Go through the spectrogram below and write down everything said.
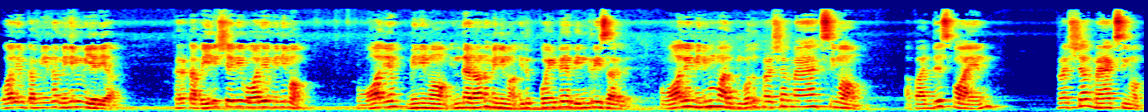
வால்யூம் கம்மின்னா மினிமம் ஏரியா கரெக்டா அப்ப initially volume minimum volume minimum இந்த இடம் மினிமம் இது போயிட்டே இருக்கு இன்க்ரீஸ் ஆகுது. வால்யூம் மினிமமா இருக்கும்போது பிரஷர் மேக்சிமம் அப்ப at this point pressure maximum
